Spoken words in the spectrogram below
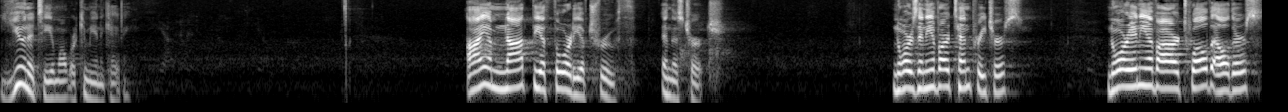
unity in what we're communicating. I am not the authority of truth in this church, nor is any of our 10 preachers, nor any of our 12 elders,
